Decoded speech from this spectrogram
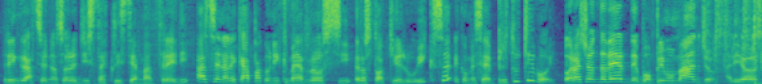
Ringrazio il nostro regista Cristian Manfredi, Arsenale K con Icmer Rossi, Rostocchio e Luix e come sempre tutti voi. Ora c'è Onda Verde, buon primo maggio, adios!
